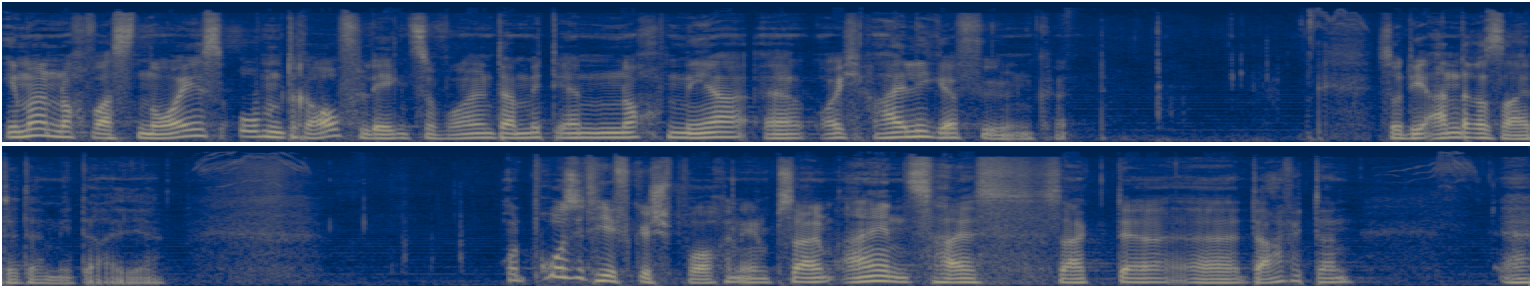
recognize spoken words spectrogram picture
immer noch was Neues obendrauf legen zu wollen, damit ihr noch mehr äh, euch heiliger fühlen könnt? So die andere Seite der Medaille. Und positiv gesprochen, in Psalm 1 heißt, sagt der, äh, David dann, äh,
